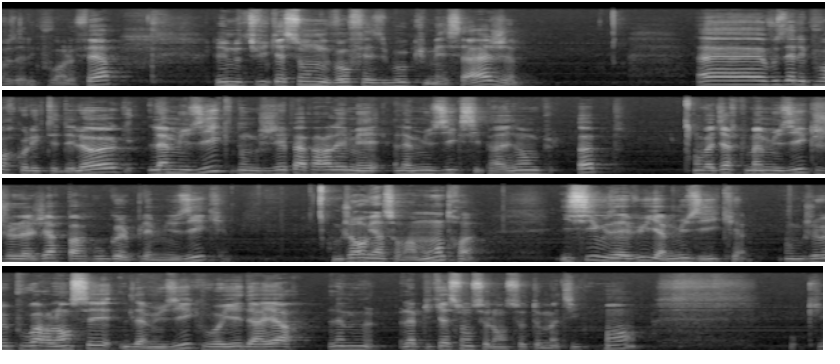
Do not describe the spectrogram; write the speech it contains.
vous allez pouvoir le faire. Les notifications de vos Facebook messages. Euh, vous allez pouvoir collecter des logs. La musique, donc j'ai pas parlé, mais la musique, si par exemple, hop, on va dire que ma musique, je la gère par Google Play Music. Donc je reviens sur ma montre. Ici, vous avez vu, il y a musique. Donc je vais pouvoir lancer de la musique. Vous voyez derrière, l'application se lance automatiquement. Ok.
